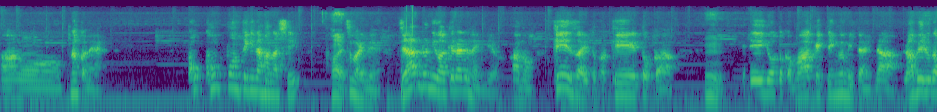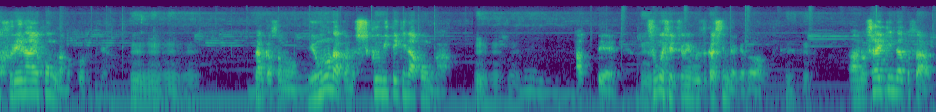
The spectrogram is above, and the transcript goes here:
あのーなんかねこ根本的な話はい。つまりねジャンルに分けられないんだよ。あの経済とか経営とかうん。営業とかマーケティングみたいなラベルが触れない本が残るんだよ。うんうんうんなんかその世の中の仕組み的な本がうんうんうん。あってうん。すごい説明難しいんだけど、うんあの最近だとさ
